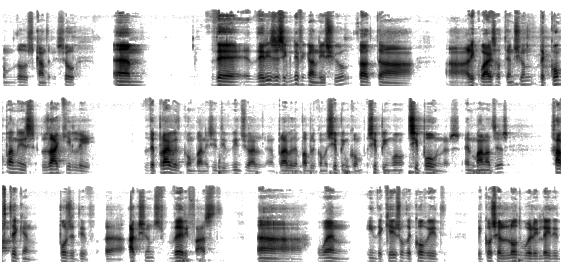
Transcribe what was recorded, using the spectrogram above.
from those countries. So um, the, there is a significant issue that uh, uh, requires attention. The companies, luckily, the private companies, individual and private and public shipping, shipping ship owners and managers, have taken positive uh, actions very fast. Uh, when, in the case of the COVID, because a lot were related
